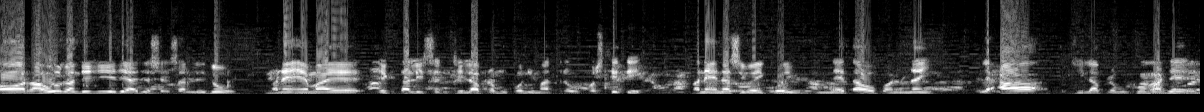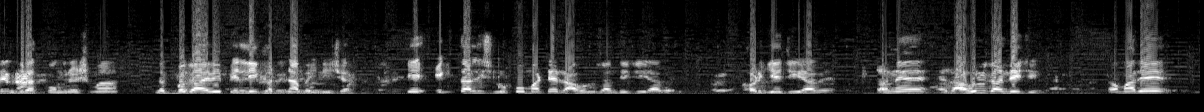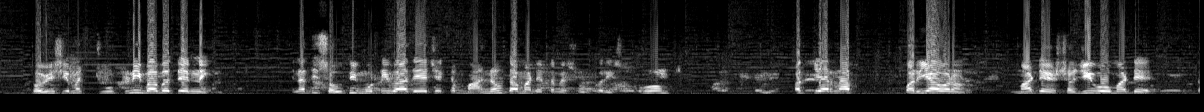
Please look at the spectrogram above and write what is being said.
રાહુલ ગાંધીજીએ જે આજે સેશન લીધું અને એમાં એ એકતાલીસ જિલ્લા પ્રમુખોની માત્ર ઉપસ્થિતિ અને એના સિવાય કોઈ નેતાઓ પણ નહીં. એટલે આ જિલ્લા પ્રમુખો માટે ગુજરાત કોંગ્રેસમાં લગભગ આ એવી પહેલી ઘટના બની છે કે એકતાલીસ લોકો માટે રાહુલ ગાંધીજી આવે, ખડગેજી આવે અને રાહુલ ગાંધીજી. તમારે ભવિષ્યમાં ચૂંટણી બાબતે નહીં. એનાથી સૌથી મોટી વાત એ છે કે માનવતા માટે તમે શું કરી શકો? અત્યારના પર્યાવરણ માટે સજીવો માટે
